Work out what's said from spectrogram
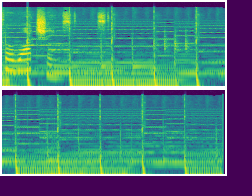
For watching.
